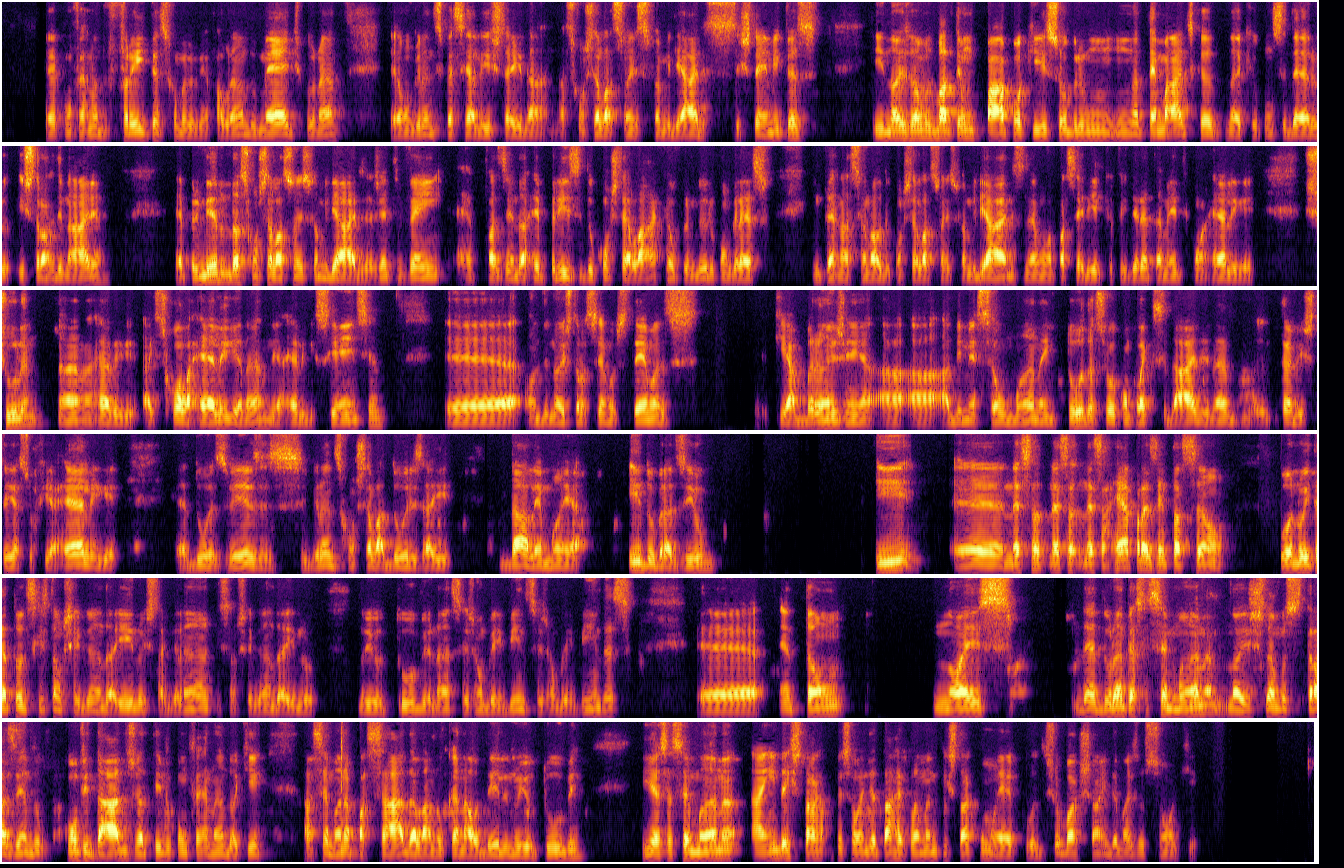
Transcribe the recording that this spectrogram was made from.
é, com Fernando Freitas, como eu vinha falando, médico, né? É um grande especialista aí na, nas constelações familiares sistêmicas, e nós vamos bater um papo aqui sobre um, uma temática né, que eu considero extraordinária. É, primeiro, das constelações familiares. A gente vem é, fazendo a reprise do Constelar, que é o primeiro congresso internacional de constelações familiares, né, uma parceria que eu fiz diretamente com a Helliger Schulen, né, a, escola Helliger, né, a Helliger Ciência, é, onde nós trouxemos temas que abrangem a, a, a, dimensão humana em toda a sua complexidade. Né? Entrevistei a Sofia Hellinger é, duas vezes, grandes consteladores aí da Alemanha e do Brasil. E é, nessa, nessa, nessa reapresentação, boa noite a todos que estão chegando aí no Instagram, que estão chegando aí no, no YouTube, né? sejam bem-vindos, sejam bem-vindas. É, então, nós né, durante essa semana, nós estamos trazendo convidados, já tive com o Fernando aqui a semana passada, lá no canal dele, no YouTube, e essa semana ainda está, o pessoal ainda está reclamando que está com eco. Deixa eu baixar ainda mais o som aqui.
